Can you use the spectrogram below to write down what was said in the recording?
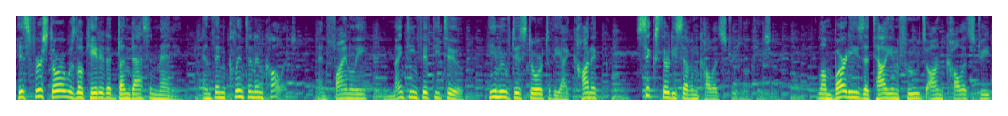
His first store was located at Dundas and Manning, and then Clinton and College, and finally, in 1952, he moved his store to the iconic 637 College Street location. Lombardi's Italian Foods on College Street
